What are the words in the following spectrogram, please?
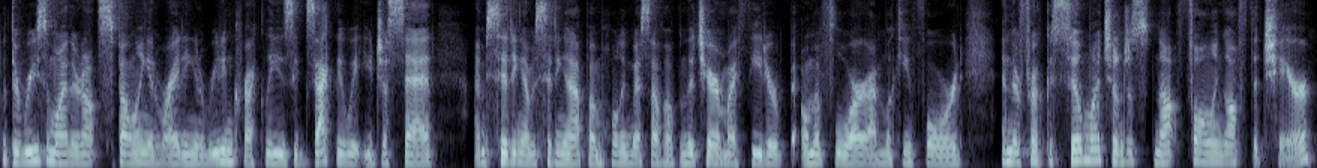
But the reason why they're not spelling and writing and reading correctly is exactly what you just said. I'm sitting, I'm sitting up, I'm holding myself up in the chair, my feet are on the floor, I'm looking forward. And they're focused so much on just not falling off the chair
